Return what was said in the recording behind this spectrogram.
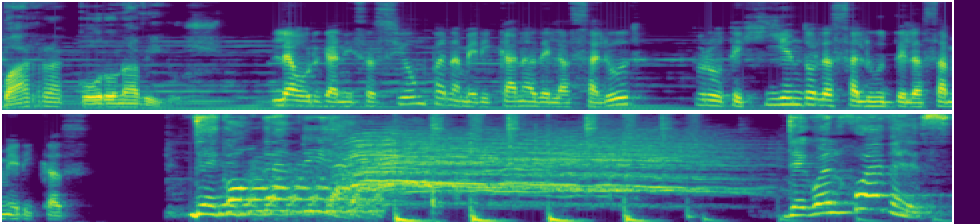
barra coronavirus. La Organización Panamericana de la Salud, protegiendo la salud de las Américas. Llegó un gran día. Llegó el jueves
